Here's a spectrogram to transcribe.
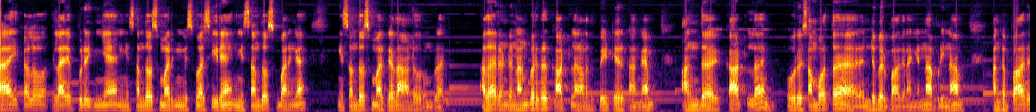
ஹாய் ஹலோ எல்லோரும் எப்படி இருக்கீங்க? நீங்கள் சந்தோஷமாக இருக்கீங்க விசுவாசிக்கிறேன். நீங்கள் சந்தோஷம் பாருங்கள் நீங்கள் சந்தோஷமாக இருக்கிறதா ஆண்டவர் விரும்புகிறார் அதாவது ரெண்டு நண்பர்கள் காட்டில் நடந்து போயிட்டே இருக்காங்க. அந்த காட்டில் ஒரு சம்பவத்தை ரெண்டு பேர் பார்க்குறாங்க என்ன அப்படின்னா அங்கே பாரு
